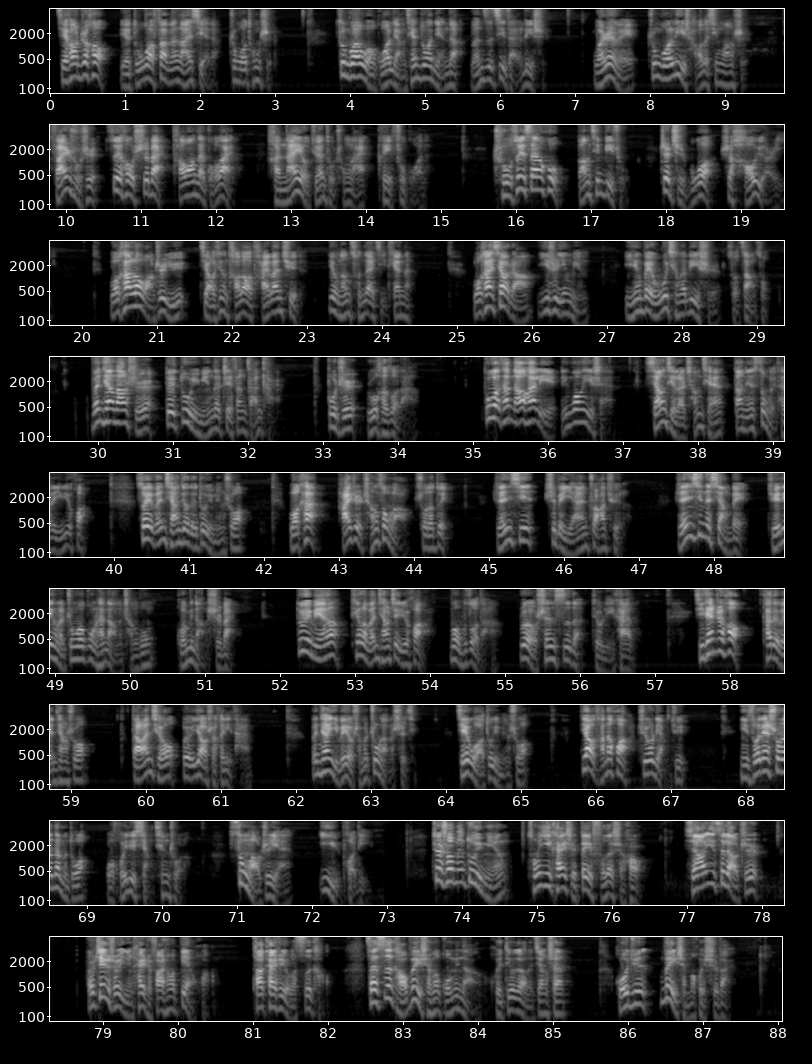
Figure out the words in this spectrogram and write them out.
解放之后也读过范文澜写的《中国通史》。纵观我国两千多年的文字记载的历史，我认为中国历朝的兴亡史，凡属是最后失败逃亡在国外的，很难有卷土重来可以复国的。楚虽三户，亡秦必楚，这只不过是好语而已。我看漏网之鱼侥幸逃到台湾去的，又能存在几天呢？我看校长一世英名，已经被无情的历史所葬送。文强当时对杜聿明的这番感慨。不知如何作答，不过他脑海里灵光一闪，想起了程潜当年送给他的一句话，所以文强就对杜聿明说：“我看还是程宋老说的对，人心是被延安抓去了，人心的向背决定了中国共产党的成功，国民党的失败。”杜聿明听了文强这句话，默不作答，若有深思的就离开了。几天之后，他对文强说：“打完球，我有要事和你谈。”文强以为有什么重要的事情，结果杜聿明说：“要谈的话只有两句，你昨天说了那么多，我回去想清楚了。宋老之言，一语破地。”这说明杜聿明从一开始被俘的时候，想要一死了之，而这个时候已经开始发生了变化。他开始有了思考，在思考为什么国民党会丢掉了江山，国军为什么会失败。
